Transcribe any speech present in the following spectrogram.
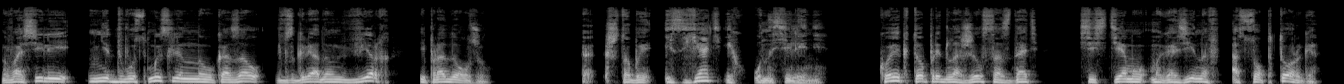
Василий недвусмысленно указал взглядом вверх и продолжил. «Э, чтобы изъять их у населения, кое-кто предложил создать систему магазинов особ-торга.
